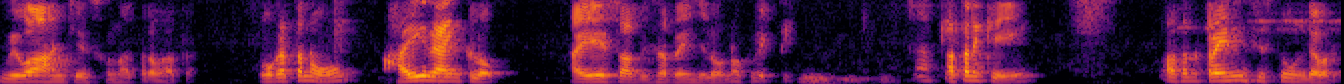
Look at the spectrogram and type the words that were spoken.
వివాహం చేసుకున్న తర్వాత. ఒకతను హై ర్యాంక్లో ఐఏఎస్ ఆఫీసర్ రేంజ్లో ఉన్న ఒక వ్యక్తి. అతనికి అతను ట్రైనింగ్స్ ఇస్తూ ఉండేవారు.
